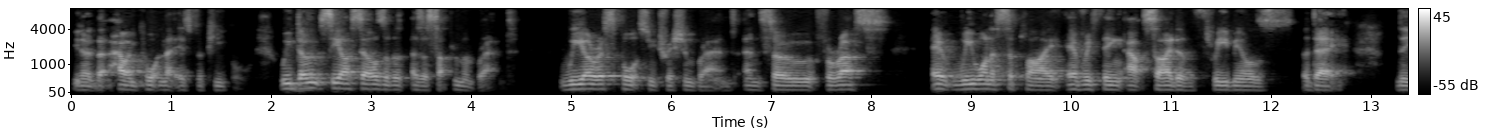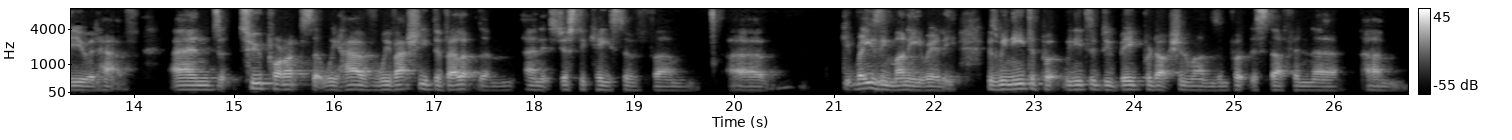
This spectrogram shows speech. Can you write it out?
you know that how important that is for people. We don't see ourselves as a, as a supplement brand. We are a sports nutrition brand. And so for us we want to supply everything outside of three meals a day that you would have. And two products that we have we've actually developed them and it's just a case of um, uh, raising money really because we need to put we need to do big production runs and put this stuff in the um,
